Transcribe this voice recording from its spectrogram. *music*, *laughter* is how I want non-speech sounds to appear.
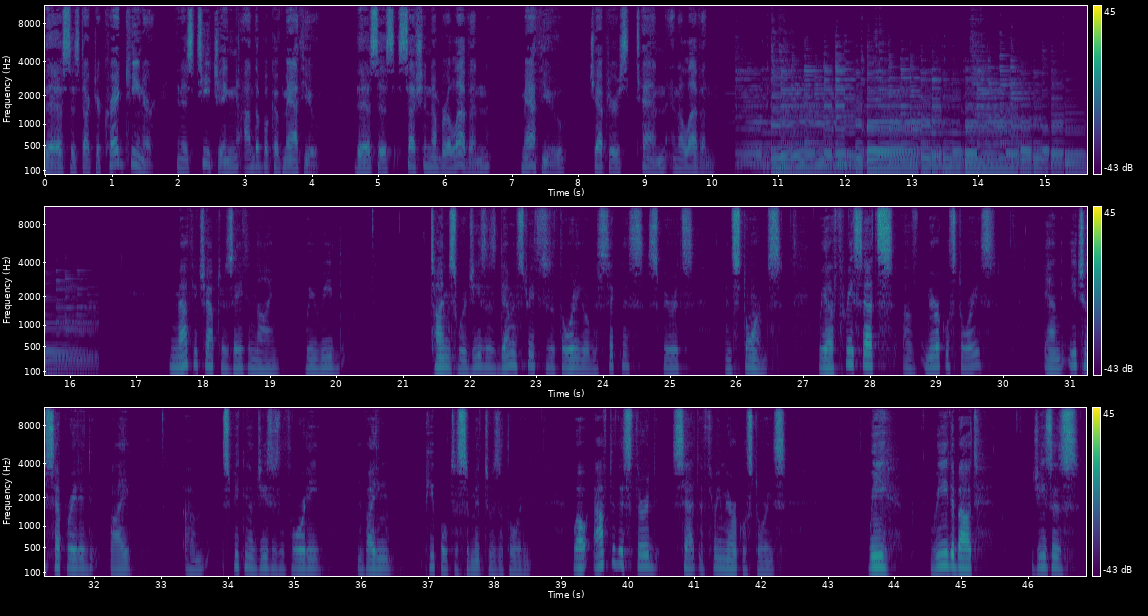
This is Dr. Craig Keener in his teaching on the book of Matthew. This is session number 11, Matthew chapters 10 and 11. In Matthew chapters 8 and 9, we read times where Jesus demonstrates his authority over sickness, spirits, and storms. We have three sets of miracle stories, and each is separated by um, speaking of Jesus' authority, inviting people to submit to his authority. Well, after this third set of three miracle stories, we read about Jesus'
